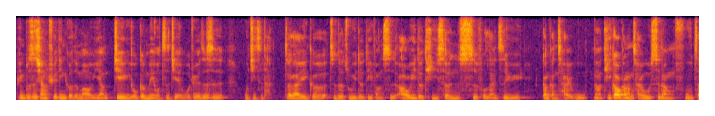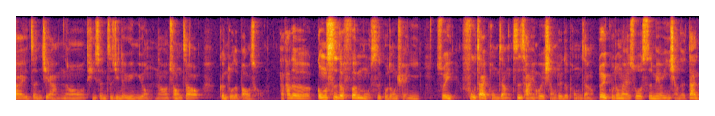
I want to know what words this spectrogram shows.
并不是像薛丁格的猫一样介于有跟没有之间。我觉得这是无稽之谈。再来一个值得注意的地方是，ROE 的提升是否来自于杠杆财务？那提高杠杆财务是让负债增加，然后提升资金的运用，然后创造更多的报酬。那它的公式的分母是股东权益，所以负债膨胀，资产也会相对的膨胀，对股东来说是没有影响的。但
